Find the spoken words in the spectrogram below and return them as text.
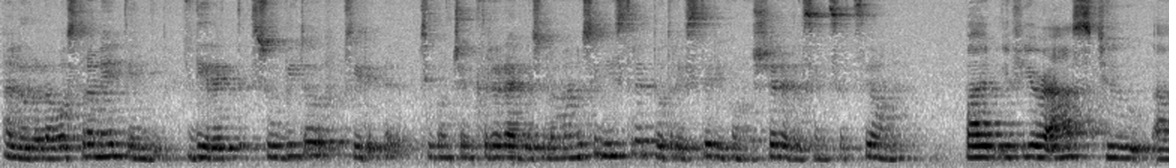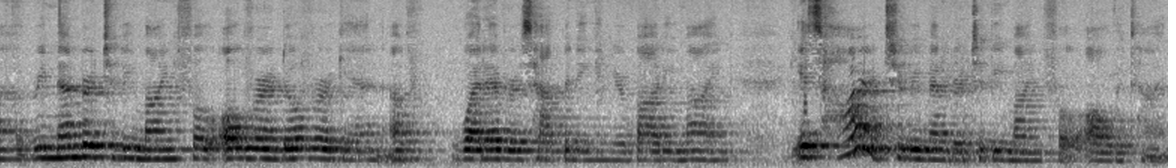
Allora la vostra mente dirett, subito si, si concentrerebbe sulla mano sinistra e potreste riconoscere la sensazione. But if you're asked to uh, remember to be mindful over and over again of whatever is happening in your body mind, it's hard to remember to be mindful all the time.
